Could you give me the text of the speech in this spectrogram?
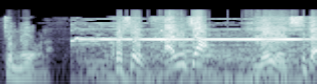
就没有了。可是谭家绵延七代，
